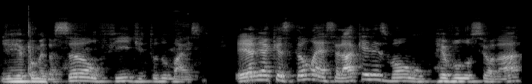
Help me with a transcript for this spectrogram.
de recomendação, feed e tudo mais. E a minha questão é, será que eles vão revolucionar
